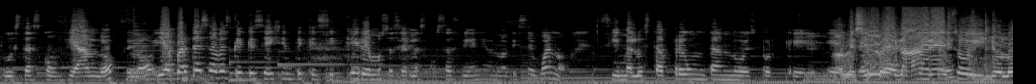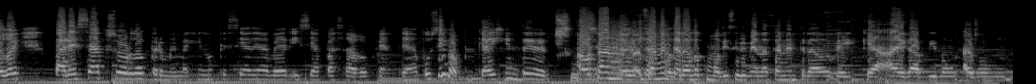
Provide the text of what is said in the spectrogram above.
tú estás confiando, Sí. ¿no? Y aparte sabes que, que si hay gente que sí queremos hacer las cosas bien y uno dice, bueno, si me lo está preguntando es porque Sí, eh, es- hacer eso y yo lo doy. Parece absurdo, pero me imagino que sí ha de haber y sí ha pasado gente abusiva, porque hay gente... Sí. Ahorita Sí, han- sí, se han enterado, como dice Viviana, se han enterado de que haya habido algún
